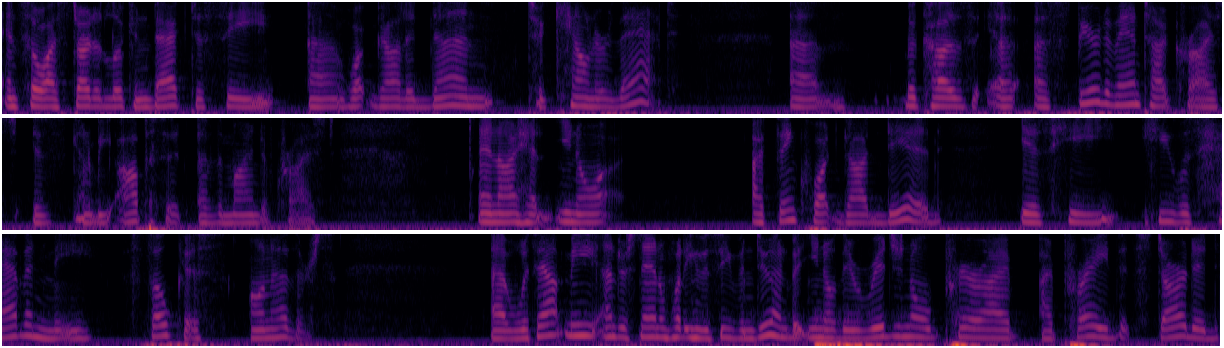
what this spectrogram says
And so I started looking back to see uh, what God had done to counter that. Um, because a, a, spirit of Antichrist is going to be opposite of the mind of Christ. And I had, you know, I think what God did is he he was having me focus on others uh, without me understanding what he was even doing. But you know, the original prayer I, I prayed that started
